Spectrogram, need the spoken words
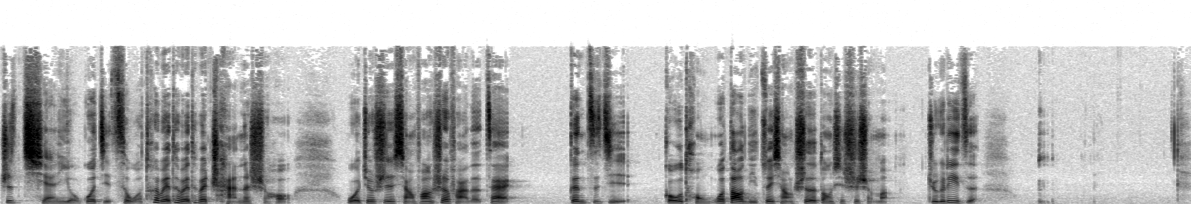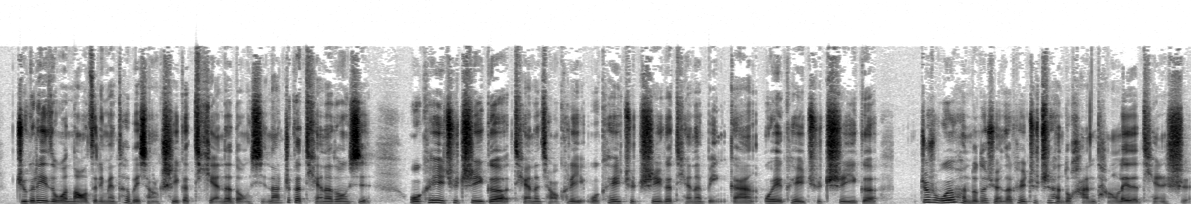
之前有过几次我特别特别特别馋的时候，我就是想方设法的在跟自己沟通，我到底最想吃的东西是什么。举个例子，举个例子，我脑子里面特别想吃一个甜的东西，那这个甜的东西我可以去吃一个甜的巧克力，我可以去吃一个甜的饼干，我也可以去吃一个。就是我有很多的选择，可以去吃很多含糖类的甜食，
